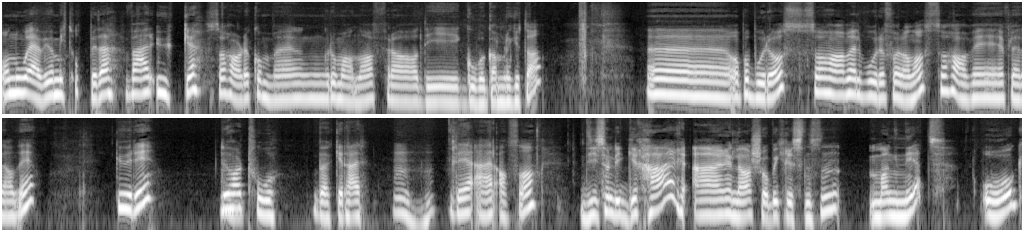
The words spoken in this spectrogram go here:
Og nå er vi jo midt oppi det. Hver uke så har det kommet romaner fra de gode gamle gutta. Uh, og på bordet oss, så har, eller bordet foran oss, så har vi flere av de. Guri, du har to bøker her. Det er altså De som ligger her, er Lars Saabye Christensen, 'Magnet', og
